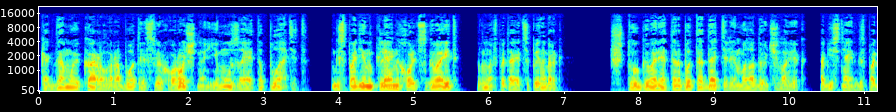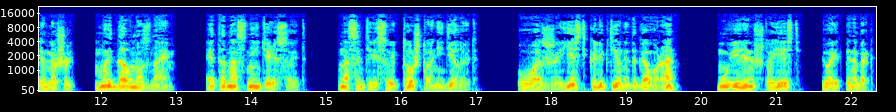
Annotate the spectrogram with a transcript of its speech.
Когда мой Карл работает сверхурочно, ему за это платят. Господин Кляйнхольц говорит, вновь пытается Пиннеберг, что говорят работодатели, молодой человек? — объясняет господин Мершель, — мы давно знаем. Это нас не интересует. Нас интересует то, что они делают. У вас же есть коллективный договор, а? Уверен, что есть, — говорит Пеннеберг.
